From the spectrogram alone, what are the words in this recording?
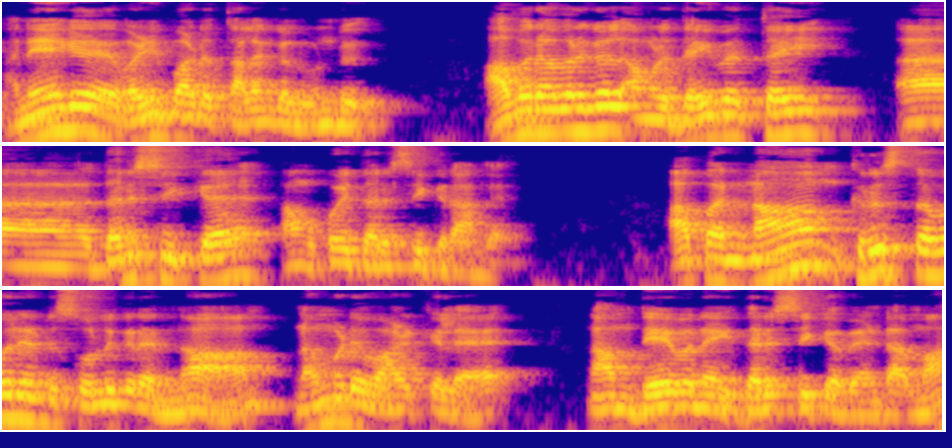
அநேக வழிபாடு தலங்கள் உண்டு. அவரவர்கள் அவங்களோட தெய்வத்தை தரிசிக்க அவங்க போய் தரிசிக்கிறாங்க. அப்ப நாம் கிறிஸ்தவர் என்று சொல்லுகிற நாம் நம்முடைய வாழ்க்கையில நாம் தேவனை தரிசிக்க வேண்டாமா?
